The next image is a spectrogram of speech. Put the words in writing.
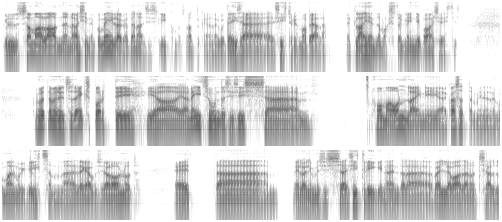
küll samalaadne asi nagu meil, aga täna siis liikumas natukene nagu teise sihtrühma peale, et laiendamaks seda kliendibaasi Eestis. kui me võtame nüüd seda eksporti ja, ja neid suundasi, siis äh, oma online'i kasvatamine nagu maailma kõige lihtsam äh, tegevus ei ole olnud. et äh, meil olime siis sihtriigina endale välja vaadanud seal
